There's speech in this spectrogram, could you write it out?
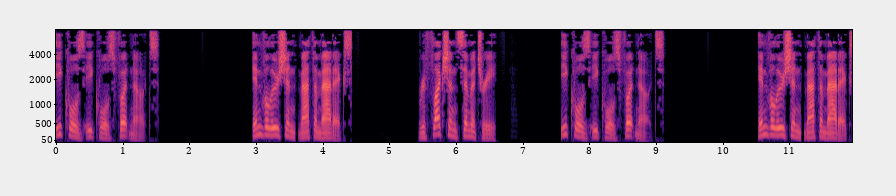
Equals equals footnotes. Involution mathematics. Reflection symmetry. Equals equals footnotes Involution mathematics.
